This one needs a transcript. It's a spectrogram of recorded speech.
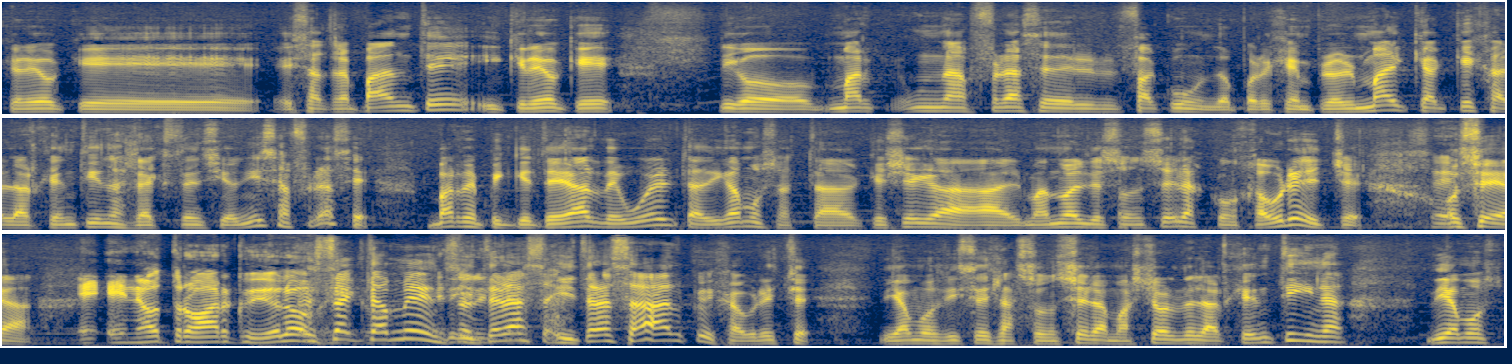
creo que es atrapante y creo que digo, una frase del Facundo, por ejemplo, el mal que aqueja a la Argentina es la extensión. Y esa frase va a repiquetear de vuelta, digamos, hasta que llega al manual de Sonceras con Jaureche. O sea... E, en otro arco ideológico. Exactamente, y traza, y traza, arco y Jaureche, digamos, dice, es la soncera mayor de la Argentina. Digamos,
